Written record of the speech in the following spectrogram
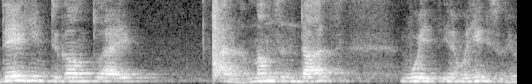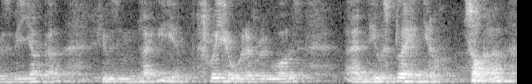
dare him to go and play. I don't know, mums and dads with, you know, when he this when he was a bit younger, he was in like year three or whatever it was, and he was playing, you know, soccer,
